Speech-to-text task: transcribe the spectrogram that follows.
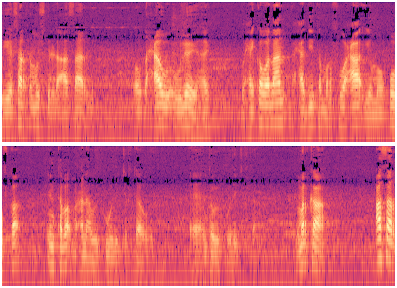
iyo sharxu mushkil aathaar oo daxaawi uu leeyahay waxay ka wadaan axaadiida marfuuca iyo mawquufka. Intaba macnaha way ku wada jirtaa wy inta way ku wada jirtaa marka ahar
